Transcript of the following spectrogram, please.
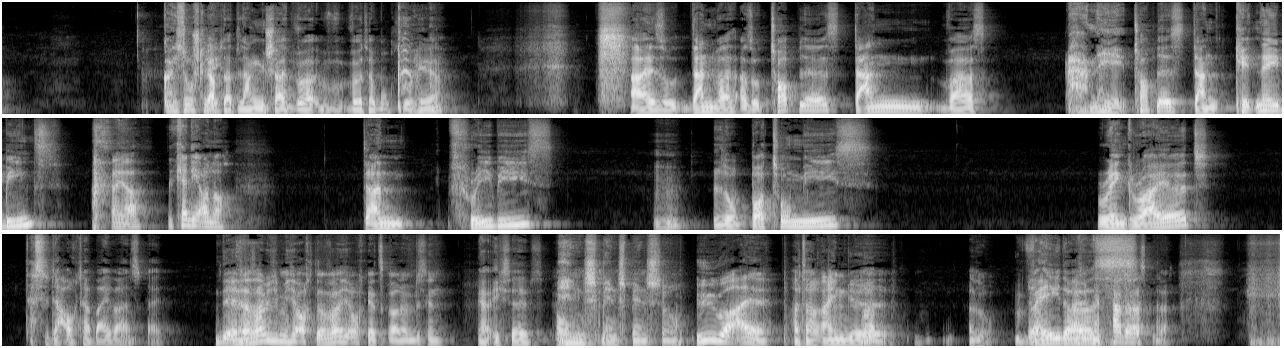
Gar nicht so Ich glaube, schlecht. das Langenscheid-Wörterbuch so her. Also, dann war also Topless, dann war es, ah nee, Topless, dann Kidney Beans, Naja, die kenne ich auch noch. dann Freebies, Lobotomies, Ring Riot, Dass du da auch dabei warst. Ja, das habe ich mich auch, da war ich auch jetzt gerade ein bisschen. ja, ich selbst. Mensch, Mensch, Mensch, so. Überall hat er reinge. Ja. Also. Vaders, er gesagt?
